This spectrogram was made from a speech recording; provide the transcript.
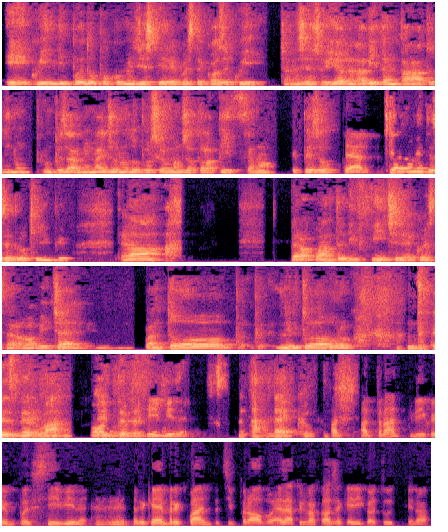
e quindi poi dopo come gestire queste cose qui. Cioè, nel senso, io nella vita ho imparato di non, non pesarmi mai il giorno dopo se ho mangiato la pizza, no? Che peso certo. chiaramente sempre un chilo in più. Certo. Ma però quanto è difficile questa roba qui? Cioè, quanto nel tuo lavoro quanto è snervante? È impossibile. ecco. A, a, tratti dico impossibile, perché per quanto ci provo, è la prima cosa che dico a tutti, no?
